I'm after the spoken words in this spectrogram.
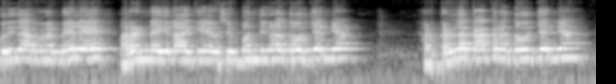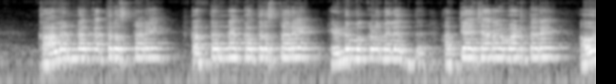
ಕುರಿಗಾರರ ಮೇಲೆ ಅರಣ್ಯ ಇಲಾಖೆಯ ಸಿಬ್ಬಂದಿಗಳ ದೌರ್ಜನ್ಯ, ಕಳ್ಳ ಕಾಕರ ದೌರ್ಜನ್ಯ, ಕಾಲನ್ನ ಕತ್ತರಿಸ್ತಾರೆ, ಕತ್ತನ್ನ ಕತ್ತರಿಸ್ತಾರೆ, ಹೆಣ್ಣು ಮಕ್ಕಳ ಮೇಲೆ ಅತ್ಯಾಚಾರ ಮಾಡ್ತಾರೆ, ಅವ್ರ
